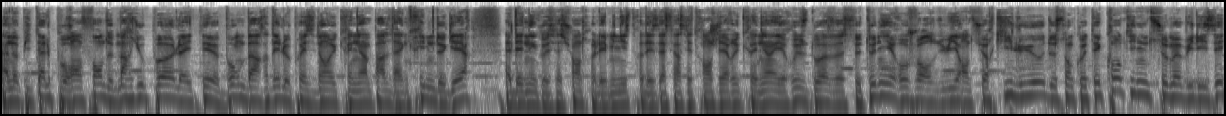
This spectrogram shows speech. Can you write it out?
Un hôpital pour enfants de Mariupol a été bombardé. Le président ukrainien parle d'un crime de guerre. Des négociations entre les ministres des Affaires étrangères ukrainiens et russes doivent se tenir aujourd'hui en Turquie. L'UE, de son côté, continue de se mobiliser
